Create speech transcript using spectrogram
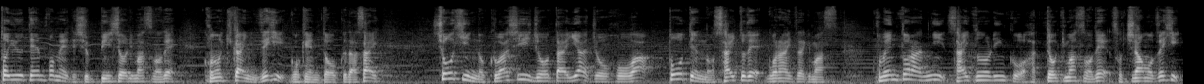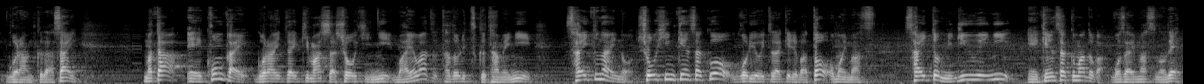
という店舗名で出品しておりますのでこの機会にぜひご検討ください。商品の詳しい状態や情報は当店のサイトでご覧いただけます。コメント欄にサイトのリンクを貼っておきますのでそちらもぜひご覧ください。また、えー、今回ご覧いただきました商品に迷わずたどり着くために、サイト内の商品検索をご利用いただければと思います。サイト右上に、えー、検索窓がございますので、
